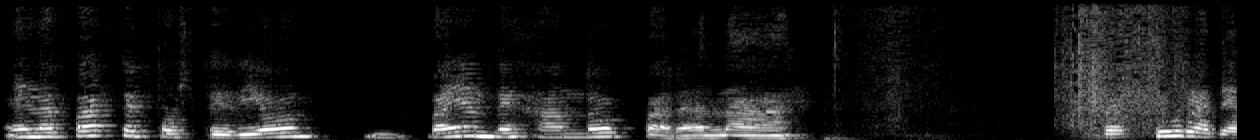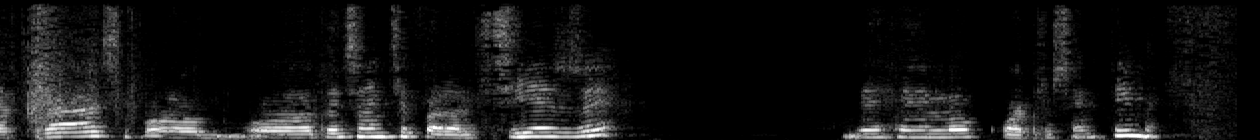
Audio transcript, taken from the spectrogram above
En la parte posterior vayan dejando para la abertura de atrás o, o desanche para el cierre. Déjenlo 4 centímetros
